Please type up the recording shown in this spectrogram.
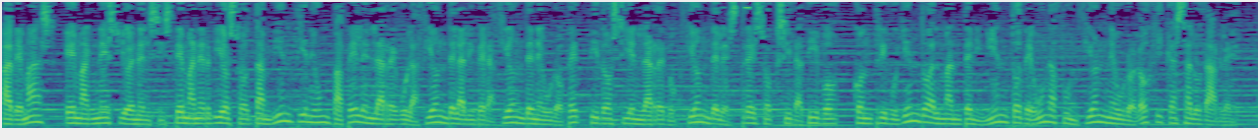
Además, el magnesio en el sistema nervioso también tiene un papel en la regulación de la liberación de neuropéptidos y en la reducción del estrés oxidativo, contribuyendo al mantenimiento de una función neurológica saludable.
